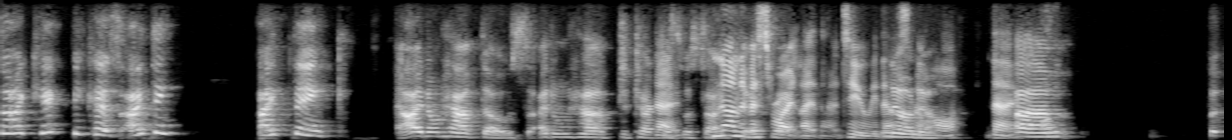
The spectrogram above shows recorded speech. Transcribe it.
sidekick? Because I think, I think I don't have those. I don't have detectives no, with sidekicks. None of us write like that, do we? That's no, no, no, no. Um, but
